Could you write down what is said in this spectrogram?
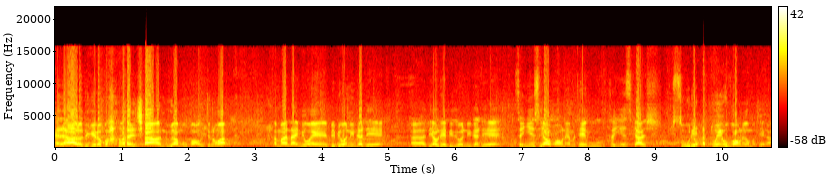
အဲ့ဒါကတော့တကယ်တော့ဘာမှချာနှူတာမဟုတ်ပါဘူးကျွန်တော်ကအမှန်တိုင်းပြောရင်ပျော်ပျော်နေတတ်တယ်အဲတယောက်တည်းပျော်ပျော်နေတတ်တယ်စိတ်ညစ်စရာကိုခေါင်းထဲမထည့်ဘူးစိတ်ညစ်စရာဆိုတဲ့အတွေးကိုခေါင်းထဲကိုမထည့်တာ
